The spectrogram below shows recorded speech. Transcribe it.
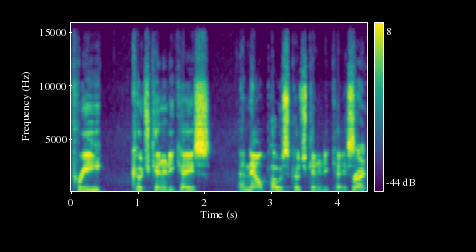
pre Coach Kennedy case and now post Coach Kennedy case. Right.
